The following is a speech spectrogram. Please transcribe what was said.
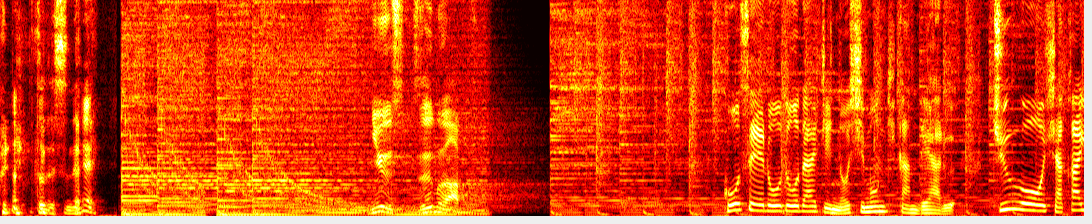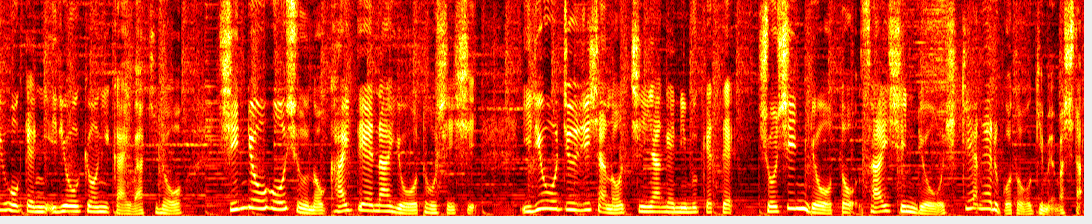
当に。そうですね。ニュースズームアップ厚生労働大臣の諮問機関である中央社会保険医療協議会は昨日診療報酬の改定内容を答申し医療従事者の賃上げに向けて初診料と再診料を引き上げることを決めました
